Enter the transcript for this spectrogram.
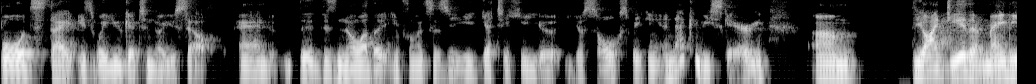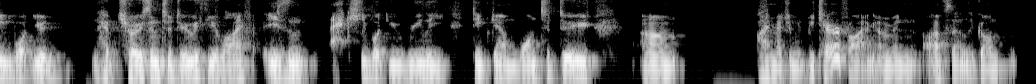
bored state is where you get to know yourself and there's no other influences. You get to hear your, your soul speaking and that can be scary. Um, the idea that maybe what you have chosen to do with your life isn't actually what you really deep down want to do um, I imagine would be terrifying. I mean, I've certainly gone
